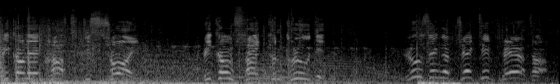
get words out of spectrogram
Recon aircraft destroyed. Recon flight concluded. Losing objective Bertha.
